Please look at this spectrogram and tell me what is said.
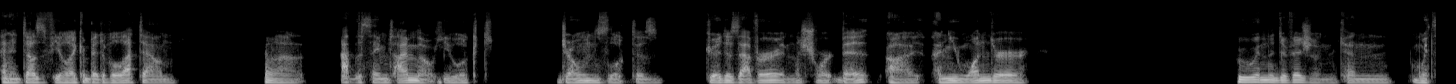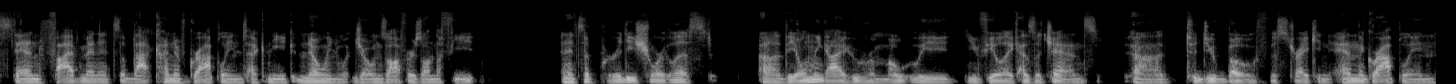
And it does feel like a bit of a letdown. Uh, at the same time, though, he looked, Jones looked as good as ever in the short bit. Uh, and you wonder who in the division can withstand five minutes of that kind of grappling technique, knowing what Jones offers on the feet and it's a pretty short list. Uh, the only guy who remotely you feel like has a chance uh, to do both the striking and the grappling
